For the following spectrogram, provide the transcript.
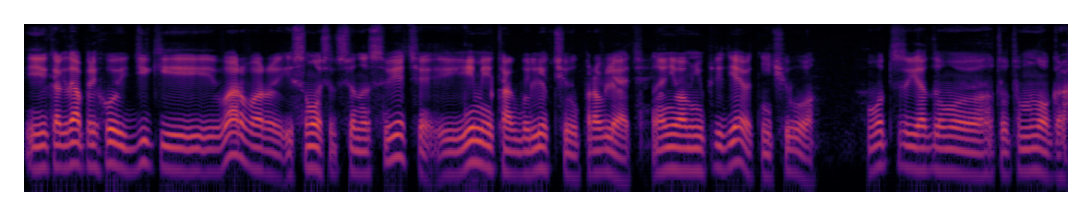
И когда приходят дикие варвары и сносят все на свете, и ими как бы легче управлять. Они вам не предъявят ничего. Вот я думаю, тут много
